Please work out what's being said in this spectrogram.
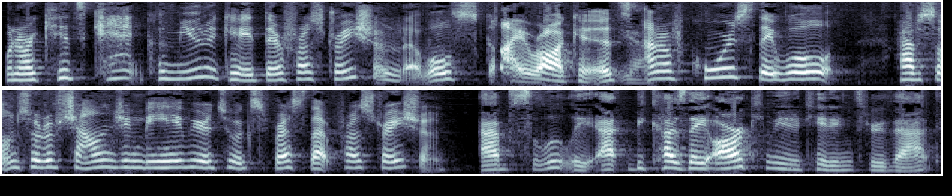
When our kids can't communicate, their frustration level skyrockets. Yeah. And of course, they will have some sort of challenging behavior to express that frustration. Absolutely, because they are communicating through that.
